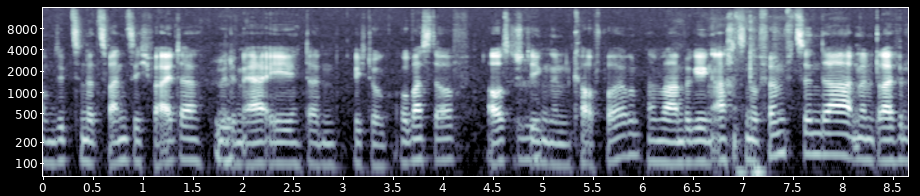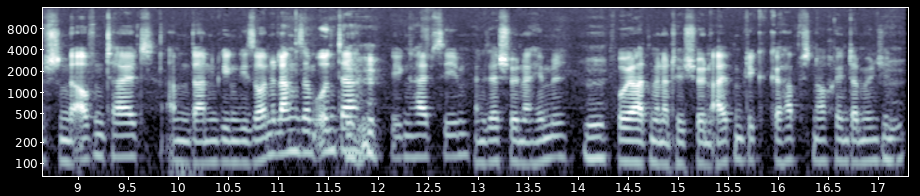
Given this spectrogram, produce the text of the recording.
um 17.20 Uhr weiter mit Mhm. dem RE dann Richtung Oberstdorf. Ausgestiegen Mhm. in Kaufbeuren. Dann waren wir gegen 18.15 Uhr da, hatten wir eine Dreiviertelstunde Aufenthalt. Dann ging die Sonne langsam unter, Mhm. gegen halb sieben. Ein sehr schöner Himmel. Mhm. Vorher hatten wir natürlich schönen Alpenblick gehabt, noch hinter München. Mhm.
